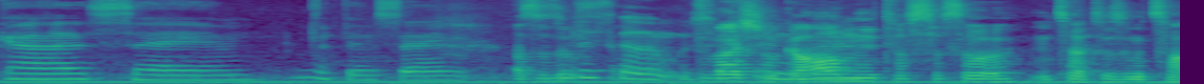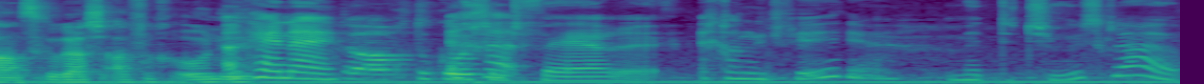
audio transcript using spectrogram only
Geil, same. Ich bin same. Also Du du, weißt noch gar nicht, was du so im 2020, du gehst einfach ohne... Okay, nein. Doch, du gehst Ich in die Ferien. Ich gehe in die Ferien. Mit den Juice, glaube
